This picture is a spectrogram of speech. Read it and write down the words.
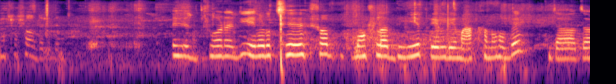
মশলা সব দেন। এই যে ধোয়া রেডি এবার হচ্ছে সব মশলা দিয়ে তেল দিয়ে মাখানো হবে। যা যা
